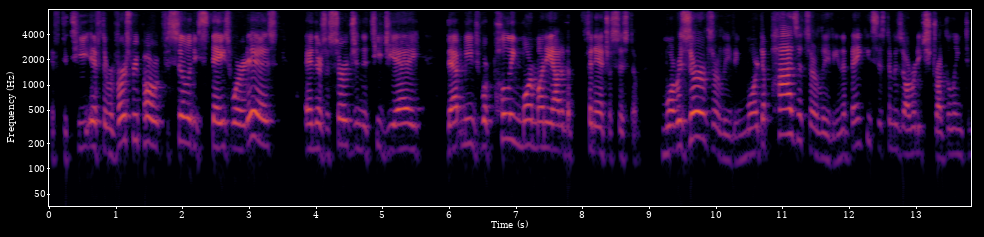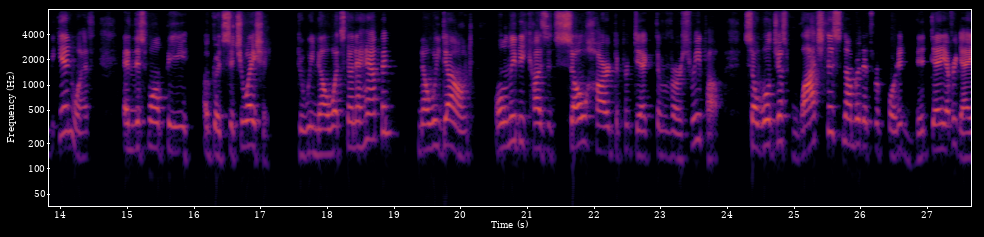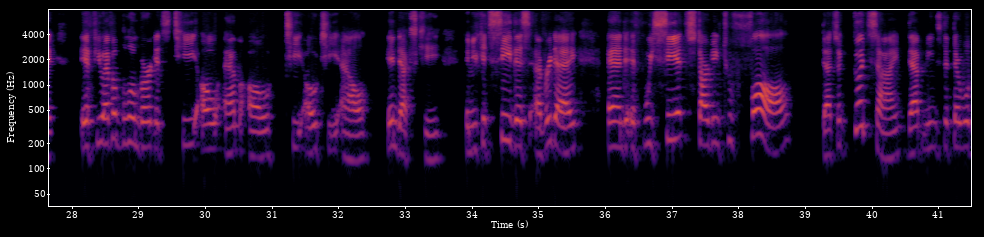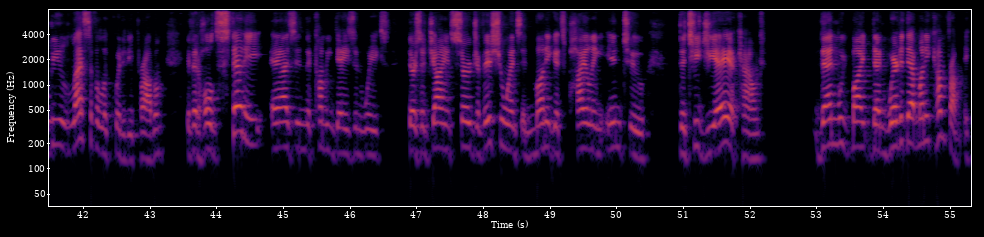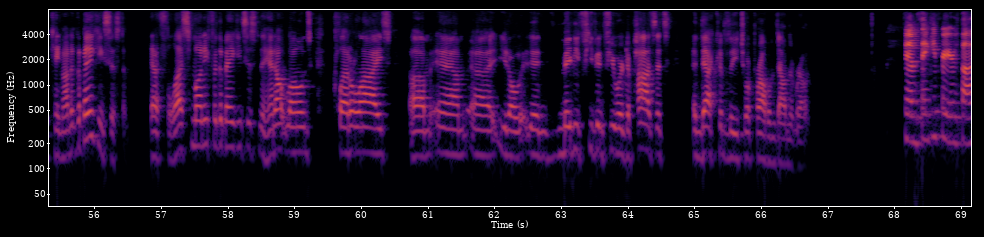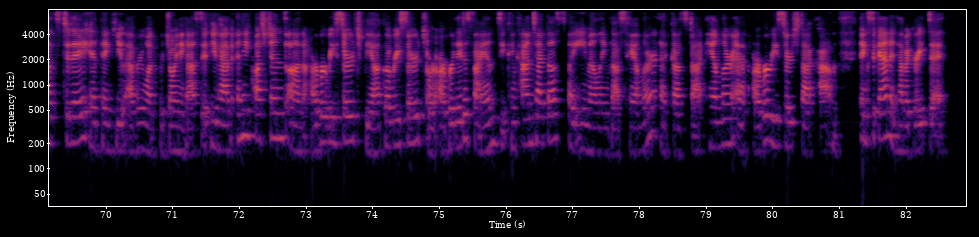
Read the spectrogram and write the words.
If the T, if the reverse repo facility stays where it is and there's a surge in the TGA, that means we're pulling more money out of the financial system. More reserves are leaving, more deposits are leaving. The banking system is already struggling to begin with, and this won't be a good situation. Do we know what's going to happen? No, we don't only because it's so hard to predict the reverse repo. So we'll just watch this number that's reported midday every day. If you have a Bloomberg, it's T-O-M-O-T-O-T-L index key, and you can see this every day. And if we see it starting to fall, that's a good sign. That means that there will be less of a liquidity problem. If it holds steady, as in the coming days and weeks, there's a giant surge of issuance and money gets piling into the TGA account, then we might, then where did that money come from? It came out of the banking system. That's less money for the banking system to hand out loans, collateralize, um, and, uh, you know, and maybe even fewer deposits, and that could lead to a problem down the road. Jim, thank you for your thoughts today, and thank you everyone for joining us. If you have any questions on Arbor Research, Bianco Research, or Arbor Data Science, you can contact us by emailing Gus Handler at gus.handler at arborresearch.com. Thanks again and have a great day.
